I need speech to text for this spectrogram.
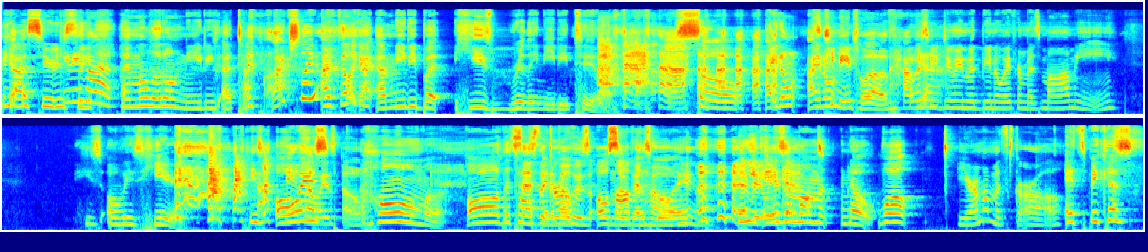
yeah, seriously. that. I'm a little needy at times. Actually, I feel like I am needy, but he's really needy too. So I don't. I don't. Teenage love. How is he doing with being away from his mommy? He's always here. He's always, always home. all the time. Says the girl who's also been mama's home. boy. he every is a weekend. mom. No, well, You're a mama's girl. it's because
